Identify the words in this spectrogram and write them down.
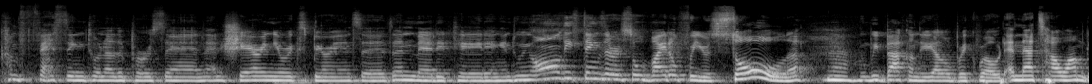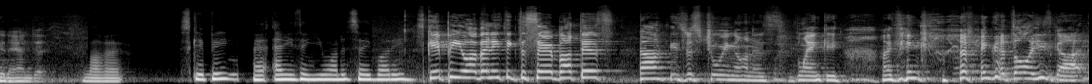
confessing to another person and sharing your experiences and meditating and doing all these things that are so vital for your soul, you'll be back on the yellow brick road. And that's how I'm going to end it. Love it. Skippy, anything you want to say, buddy? Skippy, you have anything to say about this? Nah, he's just chewing on his blankie. I think I think that's all he's got.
